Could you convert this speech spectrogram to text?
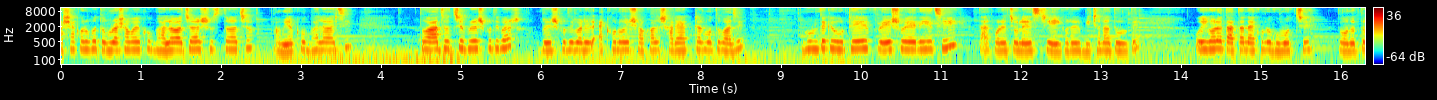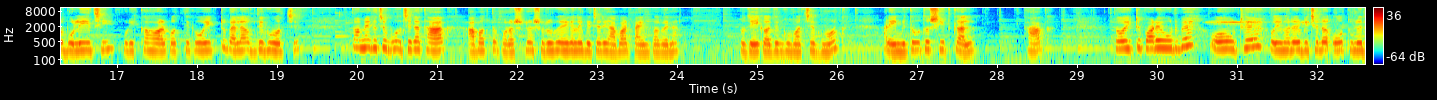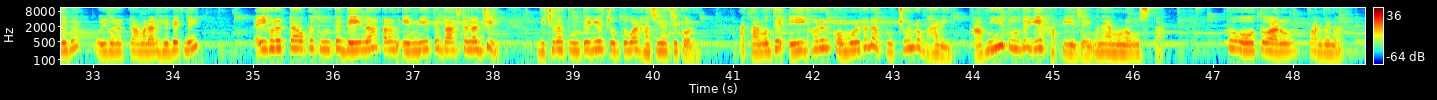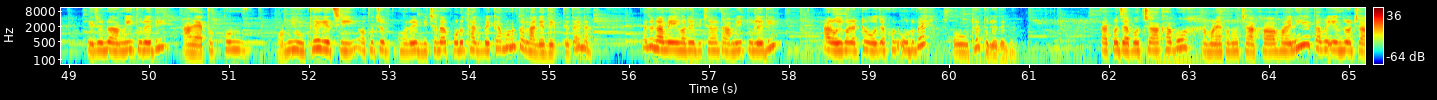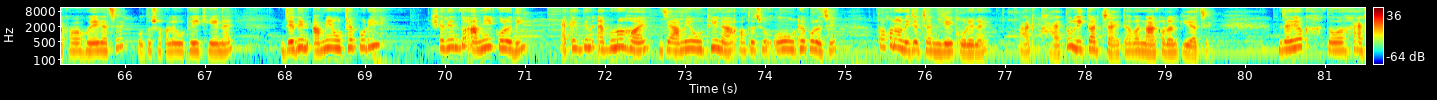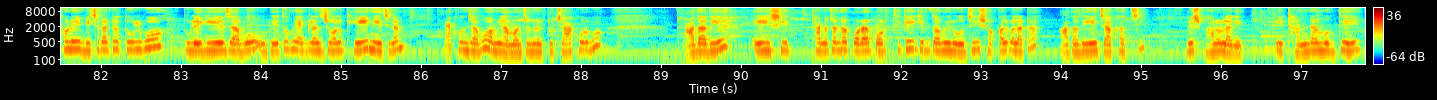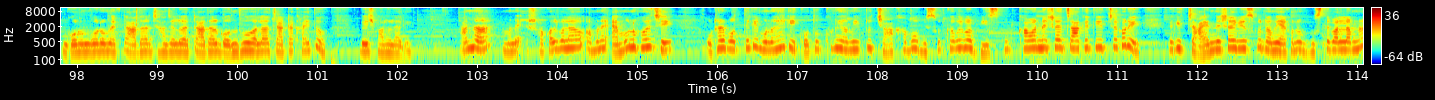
আশা করব তোমরা সবাই খুব ভালো আছো আর সুস্থ আছো। আমিও খুব ভালো আছি। তো আজ হচ্ছে বৃহস্পতিবার। বৃহস্পতিবারের এখন ওই সকাল সাড়ে আটটার মতো বাজে। ঘুম থেকে উঠে ফ্রেশ হয়ে নিয়েছি। তারপরে চলে এসেছি এই ঘরের বিছানা তুলতে। ওই ঘরে তাতান এখনও ঘুমোচ্ছে। তোমাদের তো বলেইছি, পরীক্ষা হওয়ার পর থেকে ওই একটু বেলা অবধি ঘুমোচ্ছে। তো আমি কিছু বলছি না, থাক, আবার তো পড়াশোনা শুরু হয়ে গেলে বেচারি আবার টাইম পাবে না। তো যেই কদিন ঘুমাচ্ছে, ঘুমাক। আর এমনিতেও তো শীতকাল। থাক তো একটু পরে উঠবে, ও উঠে ওই ঘরের বিছানা ও তুলে দেবে। ওই ঘরেরটা আমার আর হেডেক নেই। এই ঘরেরটা ওকে তুলতে দেই না, কারণ এমনিই তো ডাস্ট অ্যালার্জি বিছানা তুলতে গিয়ে চোদ্দোবার হাঁচি হাঁচি করে। আর তার মধ্যে এই ঘরের কম্বলটা না প্রচণ্ড ভারী। আমিই তুলতে গিয়ে হাঁপিয়ে যাই মানে এমন অবস্থা। তো ও তো আরও পারবে না। এই জন্য আমিই তুলে দিই। আর এতক্ষণ আমি উঠে গেছি, অথচ ঘরের বিছানা পড়ে থাকবে, কেমনও তো লাগে দেখতে, তাই না? তাই জন্য আমি এই ঘরের বিছানাটা আমি তুলে দিই। আর ওই ঘরেরটা ও যখন উঠবে, ও উঠে তুলে দেবে। তারপর যাব চা খাব। আমার এখনও চা খাওয়া হয়নি, তবে ইন্দ্রর চা খাওয়া হয়ে গেছে। ও তো সকালে উঠেই খেয়ে নেয়। যেদিন আমি উঠে পড়ি, সেদিন তো আমিই করে দিই। এক একদিন এমনও হয় যে আমি উঠি না, অথচ ও উঠে পড়েছে, তখন ও নিজের চা নিজেই করে নেয়। আর খায় তো লিকার চা, এটা আবার না করার কি আছে? যাই হোক, তো এখন এই বিছানাটা তুলবো, তুলে গিয়ে যাব। উঠে তো আমি এক গ্লাস জল খেয়ে নিয়েছিলাম। এখন যাব, আমি আমার জন্য একটু চা করব। আদা দিয়ে এই শীত ঠান্ডা ঠান্ডা পড়ার পর থেকেই কিন্তু আমি রোজই সকালবেলাটা আদা দিয়েই চা খাচ্ছি। বেশ ভালো লাগে। এই ঠান্ডার মধ্যে গরম গরম একটা আদার ঝাঁঝালো একটা আদার গন্ধওয়ালা চাটা খাই তো, বেশ ভালো লাগে। আর না মানে সকালবেলা মানে এমন হয়েছে, ওঠার পর থেকে মনে হয় কি, কতক্ষণে আমি একটু চা খাব, বিস্কুট খাব, এবার বিস্কুট খাওয়ার নেশায় চা খেতে ইচ্ছা করে, নাকি চায়ের নেশায় বিস্কুট, আমি এখনও বুঝতে পারলাম না।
